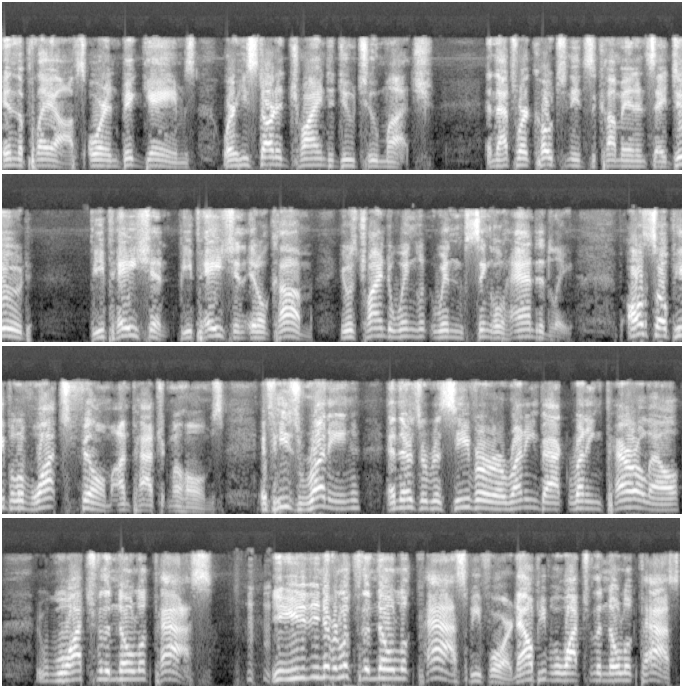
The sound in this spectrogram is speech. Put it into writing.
in the playoffs or in big games where he started trying to do too much. And that's where coach needs to come in and say, dude, be patient. Be patient. It'll come. He was trying to win, win single handedly. Also, people have watched film on Patrick Mahomes. If he's running and there's a receiver or a running back running parallel, watch for the no look pass. you, you, never looked for the no look pass before. Now people watch for the no look pass.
